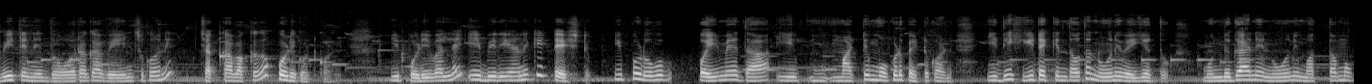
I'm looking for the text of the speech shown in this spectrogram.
వీటిని దోరగా వేయించుకొని చక్కబక్కగా పొడి కొట్టుకోండి. ఈ పొడి వల్లే ఈ బిర్యానీకి టేస్ట్. ఇప్పుడు పొయ్యి మీద ఈ మట్టి మూకుడు పెట్టుకోండి. ఇది హీట్ ఎక్కిన తర్వాత నూనె వేయొద్దు. ముందుగానే నూనె మొత్తము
